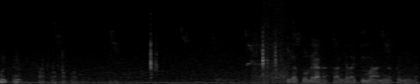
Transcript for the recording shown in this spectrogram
อุ้ยอุ้ยปั๊บปั๊บปั๊บปั๊บนี่แหละตัวแรกอะกำลังจะได้ขึ้นมานี่แหละตัวนี้แหละ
